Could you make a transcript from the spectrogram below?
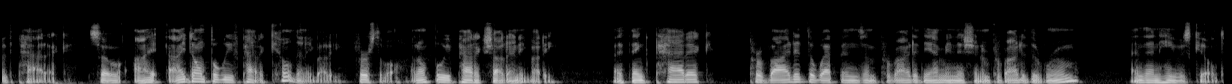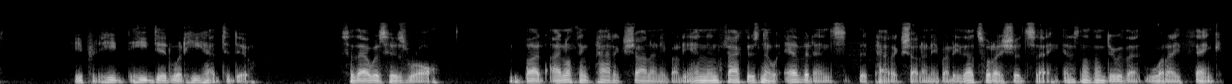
with Paddock. So I, I don't believe Paddock killed anybody, first of all. I don't believe Paddock shot anybody. I think Paddock provided the weapons and provided the ammunition and provided the room, and then he was killed. He, he, he did what he had to do. So that was his role. But I don't think Paddock shot anybody. And in fact, there's no evidence that Paddock shot anybody. That's what I should say. It has nothing to do with that, what I think.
